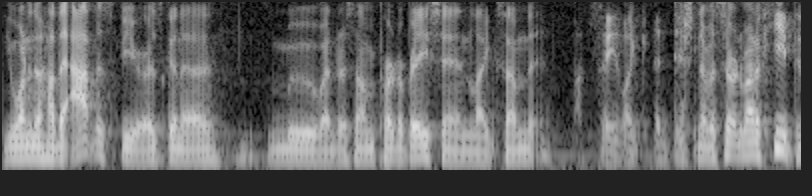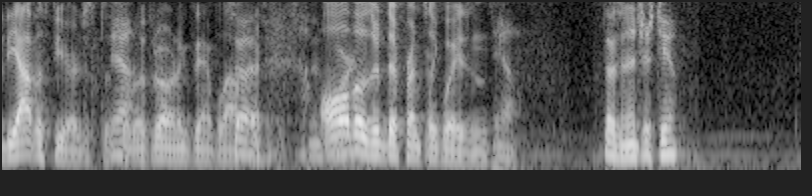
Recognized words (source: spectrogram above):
You want to know how the atmosphere is going to move under some perturbation, like some, say, like addition of a certain amount of heat to the atmosphere, just to Yeah. sort of throw an example out So there. All those are differential equations. Yeah. Doesn't interest you?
